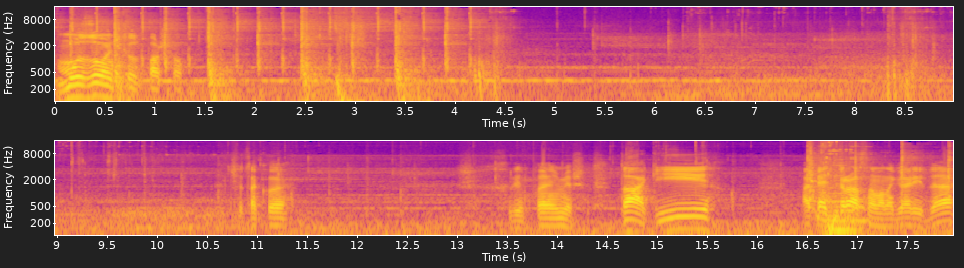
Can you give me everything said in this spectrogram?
Музончик тут пошел? Такое? Хрен поймешь. Так, и... Опять красного она горит, да?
